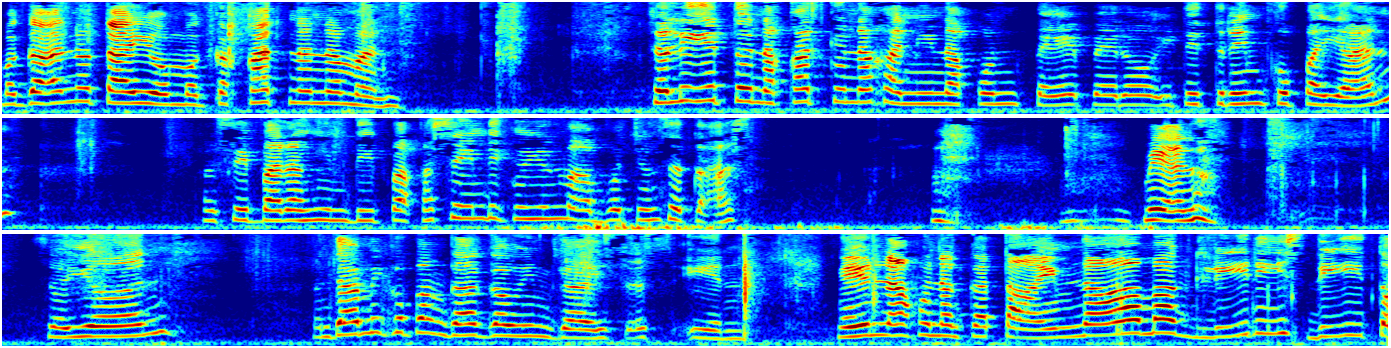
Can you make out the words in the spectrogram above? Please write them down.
Mag-ano tayo, magka-cut na naman. Actually, ito, nakat ko na kanina konti, pero iti-trim ko pa yan. Kasi parang hindi pa, kasi hindi ko yun maabot yung sa taas. May ano. So, yun. Ang dami ko pang gagawin, guys, as in. Ngayon na ako nagka-time na maglinis dito.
